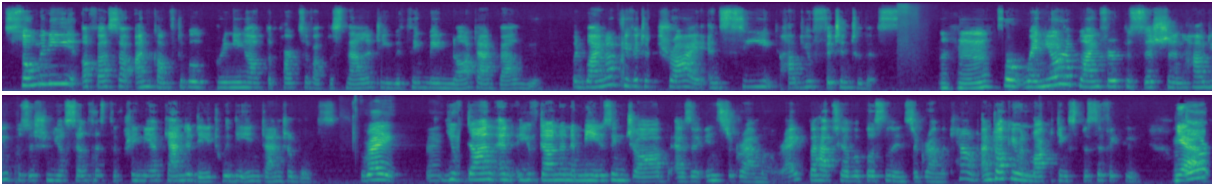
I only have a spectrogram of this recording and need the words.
So many of us are uncomfortable bringing out the parts of our personality we think may not add value. But why not give it a try and see how do you fit into this? Mm-hmm. So when you're applying for a position, how do you position yourself as the premier candidate with the intangibles? Right. Right. You've done and you've done an amazing job as an Instagrammer, right? Perhaps you have a personal Instagram account. I'm talking about marketing specifically. Yeah. Or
